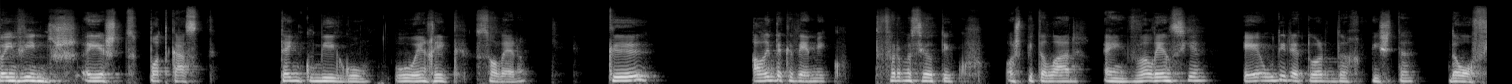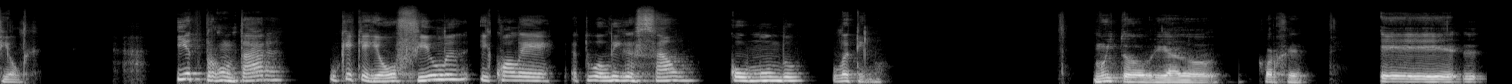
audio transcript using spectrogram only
bem-vindos a este podcast. Tenho comigo o Henrique Solero, que, além de académico, de farmacêutico hospitalar em Valência, é o diretor da revista da OFIL. Ia-te perguntar o que é que é a OFIL e qual é a tua ligação com o mundo latino. Muito obrigado, Jorge. Eh,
